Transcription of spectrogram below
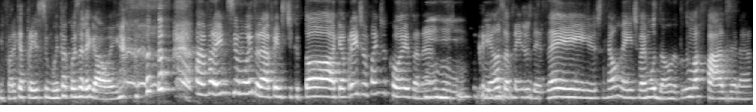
E fora que aprende-se muita coisa legal, hein? aprende-se muito, né? Aprende TikTok, aprende um monte de coisa, né? Uhum, criança uhum. aprende os desenhos, realmente vai mudando, é tudo uma fase, né?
